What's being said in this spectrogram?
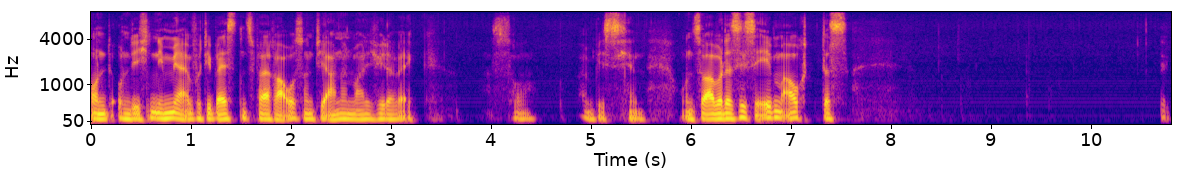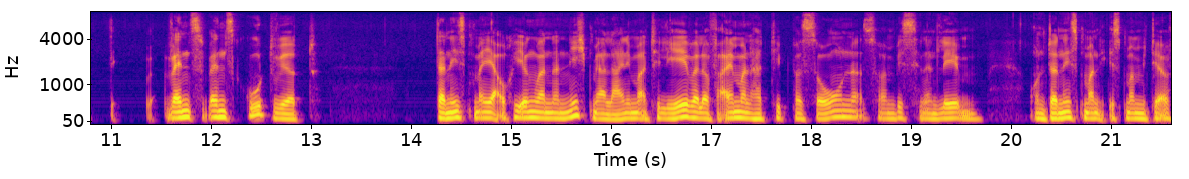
Und, und ich nehme mir einfach die besten zwei raus und die anderen male ich wieder weg. So ein bisschen. Und so, aber das ist eben auch das, wenn es gut wird, dann ist man ja auch irgendwann dann nicht mehr allein im Atelier, weil auf einmal hat die Person so ein bisschen ein Leben. Und dann ist man, ist man mit der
